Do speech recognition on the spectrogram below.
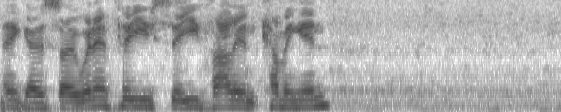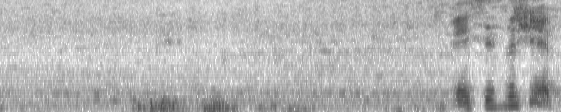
there you go. So whenever you see Valiant coming in, this is the ship.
